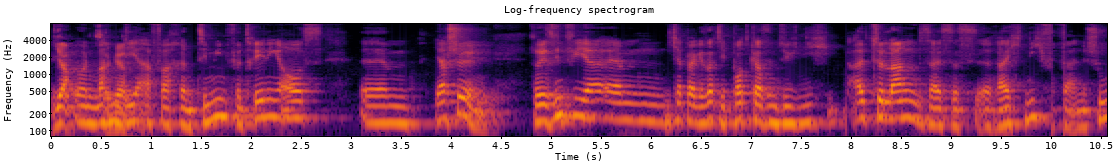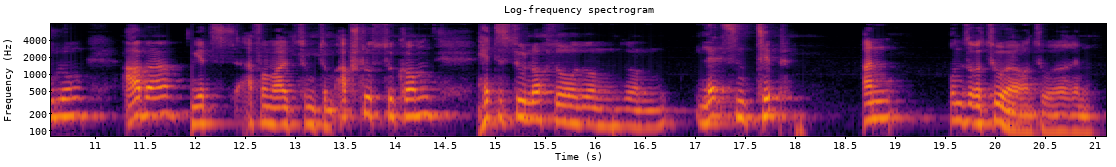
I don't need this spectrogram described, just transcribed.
ja, und machen dir einfach einen Termin für ein Training aus. Ähm, ja, schön. So, jetzt sind wir, ähm, ich habe ja gesagt, die Podcasts sind natürlich nicht allzu lang, das heißt, das reicht nicht für eine Schulung. Aber jetzt einfach mal zum, zum Abschluss zu kommen, hättest du noch so, so, einen, so einen letzten Tipp an unsere Zuhörer und Zuhörerinnen?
